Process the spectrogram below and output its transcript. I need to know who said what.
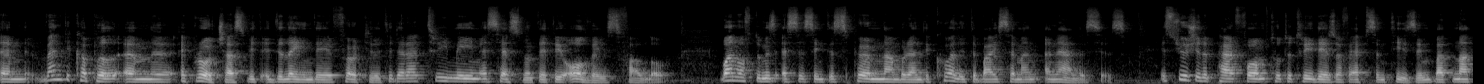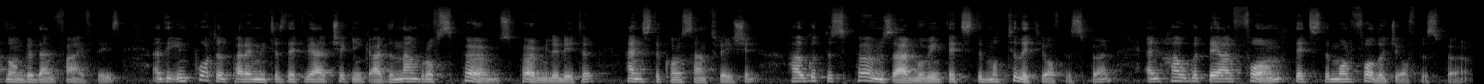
Speaker 1: Um, when the couple um, uh, approach us with a delay in their fertility, there are three main assessments that we always follow. One of them is assessing the sperm number and the quality by semen analysis. It's usually performed two to three days of absenteeism, but not longer than five days. And the important parameters that we are checking are the number of sperms per milliliter, hence the concentration, how good the sperms are moving, that's the motility of the sperm, and how good they are formed, that's the morphology of the sperm.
